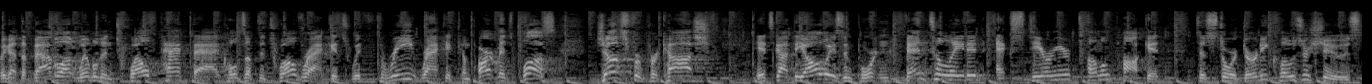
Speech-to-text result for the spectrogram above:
We got the Babolat Wimbledon 12-pack bag, holds up to 12 rackets with three racket compartments. Plus, just for Prakash, it's got the always important ventilated exterior tunnel pocket to store dirty clothes or shoes.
